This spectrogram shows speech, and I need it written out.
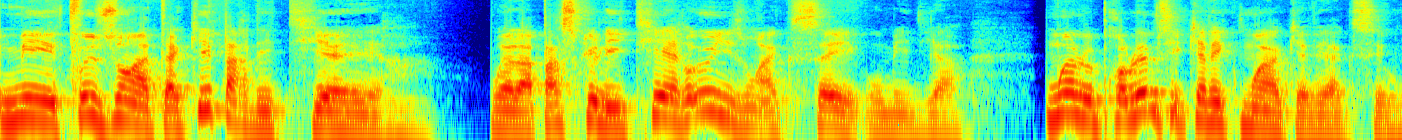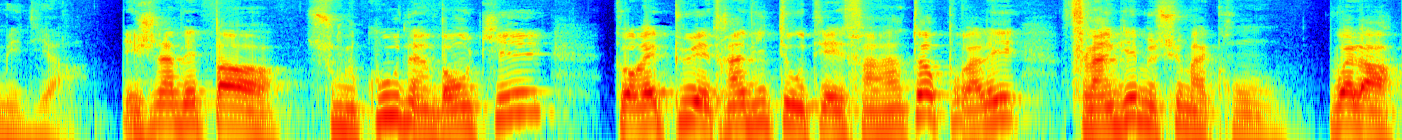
mais faisant attaquer par des tiers. Voilà, parce que les tiers, eux, ils ont accès aux médias. Moi, le problème, c'est qu'avec moi qui avait accès aux médias. Et je n'avais pas sous le coup d'un banquier qui aurait pu être invité au TF1 20 pour aller flinguer M. Macron. Voilà.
